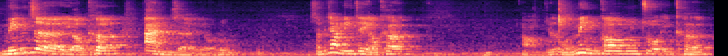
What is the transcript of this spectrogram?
明者有科，暗者有路。什么叫明者有科？哦，就是我命宫做一颗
